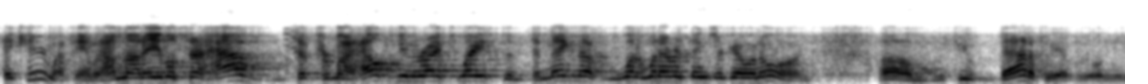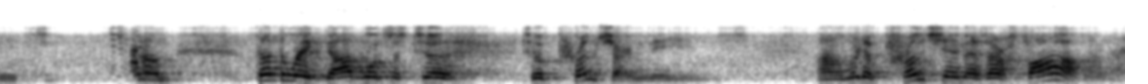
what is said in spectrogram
take care of my family. I'm not able to have to, for my health to be in the right place to, to make enough whatever things are going on. Um, we feel bad if we have real needs. Um, it's not the way God wants us to to approach our needs. Uh, we're to approach Him as our Father.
